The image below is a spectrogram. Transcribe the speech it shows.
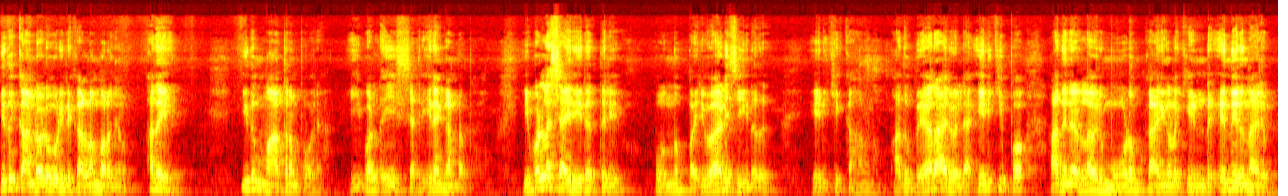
ഇത് കണ്ടോട് കൂടിയിട്ട് കള്ളൻ പറഞ്ഞു. അതെ ഇത് മാത്രം പോരാ. ഇവളുടെ ഈ ശരീരം കണ്ടപ്പോൾ ഇവളുടെ ശരീരത്തിൽ ഒന്ന് പരിപാടി ചെയ്യുന്നത് എനിക്ക് കാണണം. അത് വേറെ ആരുമല്ല. എനിക്കിപ്പോൾ അതിനുള്ള ഒരു മൂടും കാര്യങ്ങളൊക്കെ ഉണ്ട്. എന്നിരുന്നാലും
